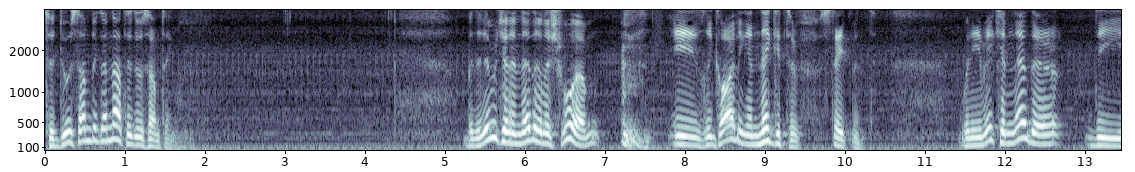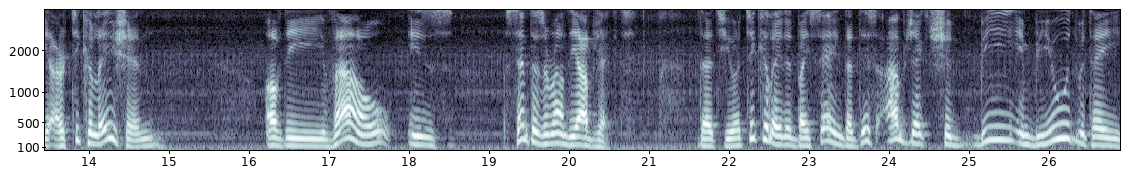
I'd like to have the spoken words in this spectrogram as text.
to do something or not to do something. But the difference between a neder and a shvua is regarding a negative statement. When you make a neder, the articulation of the vow is centers around the object that you articulated by saying that this object should be imbued with a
